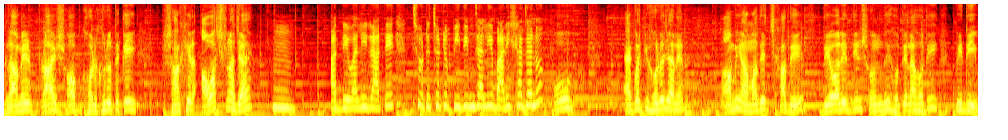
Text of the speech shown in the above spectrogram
গ্রামের প্রায় সব ঘরগুলো থেকেই শাঁখের আওয়াজ শোনা যায়। হুম আর দেওয়ালির রাতে ছোট ছোট পিদিম জ্বালিয়ে বাড়ি সাজানো। ও একবার কি হলো জানেন? আমি আমাদের ছাদে দেওয়ালির দিন সন্ধে হতে না হতেই পিদিম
